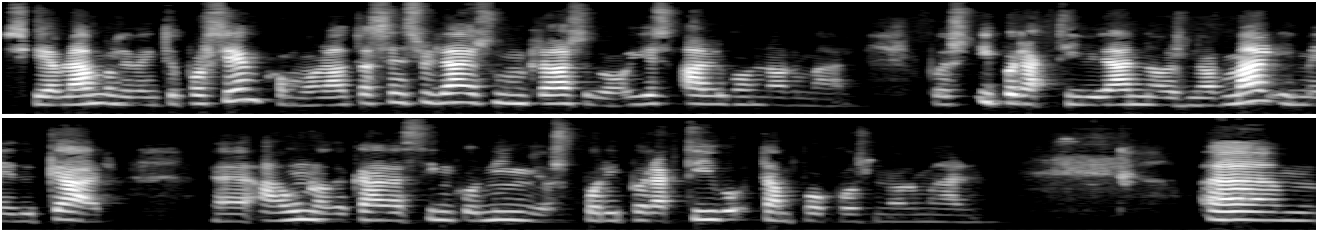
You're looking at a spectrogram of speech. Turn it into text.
Si hablamos de 20%, como la alta sensibilidad es un rasgo y es algo normal, pues hiperactividad no es normal y medicar a uno de cada cinco niños por hiperactivo tampoco es normal. Um,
